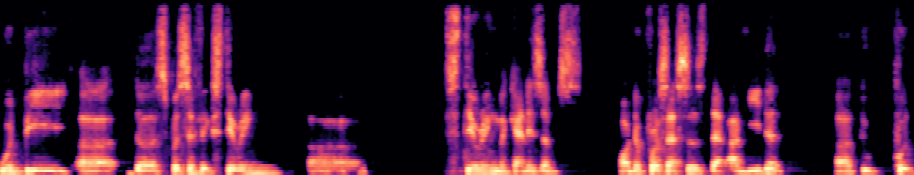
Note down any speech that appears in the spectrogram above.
would be uh, the specific steering uh, steering mechanisms or the processes that are needed uh, to put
